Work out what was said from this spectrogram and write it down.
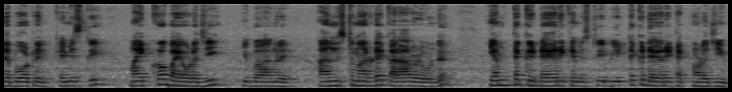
ലബോറട്ടറിയിൽ കെമിസ്ട്രി മൈക്രോബയോളജി വിഭാഗങ്ങളിൽ അനലിസ്റ്റുമാരുടെ കരാർ ഒഴിവുണ്ട്. M tech dairy chemistry B tech dairy ടെക്നോളജിയും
